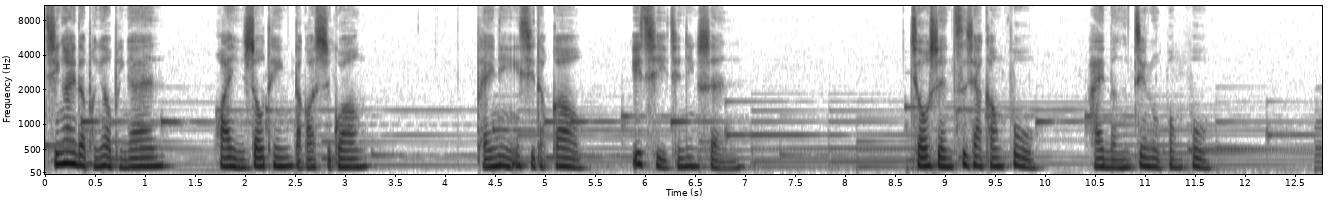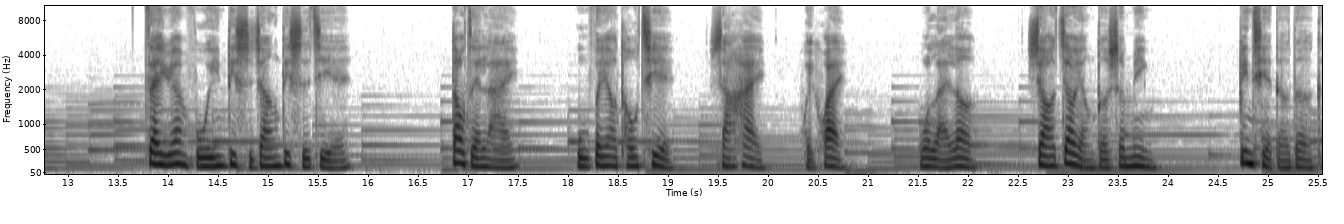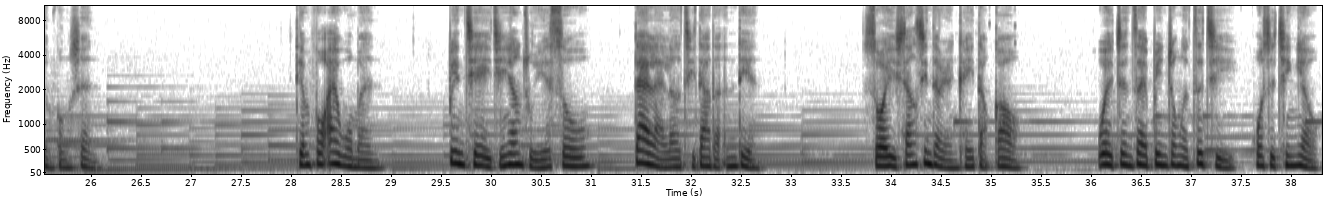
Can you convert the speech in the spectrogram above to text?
亲爱的朋友，平安！欢迎收听祷告时光，陪你一起祷告，一起亲近神，求神赐下康复，还能进入丰富。在约翰福音第十章第十节，盗贼来，无非要偷窃、杀害、毁坏。我来了，是要教养得生命，并且得的更丰盛。天父爱我们。并且已经让主耶稣带来了极大的恩典，所以相信的人可以祷告，为正在病中的自己或是亲友，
